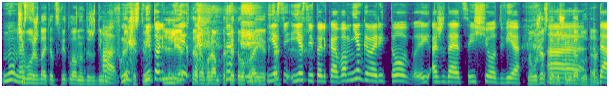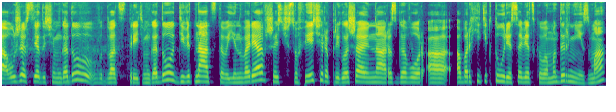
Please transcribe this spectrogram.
Ну, Чего нас... ждать от Светланы Дождевой а, в качестве не, не только... лектора в рамках этого проекта? Если, если только обо мне говорить, то э, ожидается еще две... Но уже в следующем а, году, да? Да, уже в следующем году, в 23 году, 19 января в 6 часов вечера приглашаю на разговор о, об архитектуре советского модернизма.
